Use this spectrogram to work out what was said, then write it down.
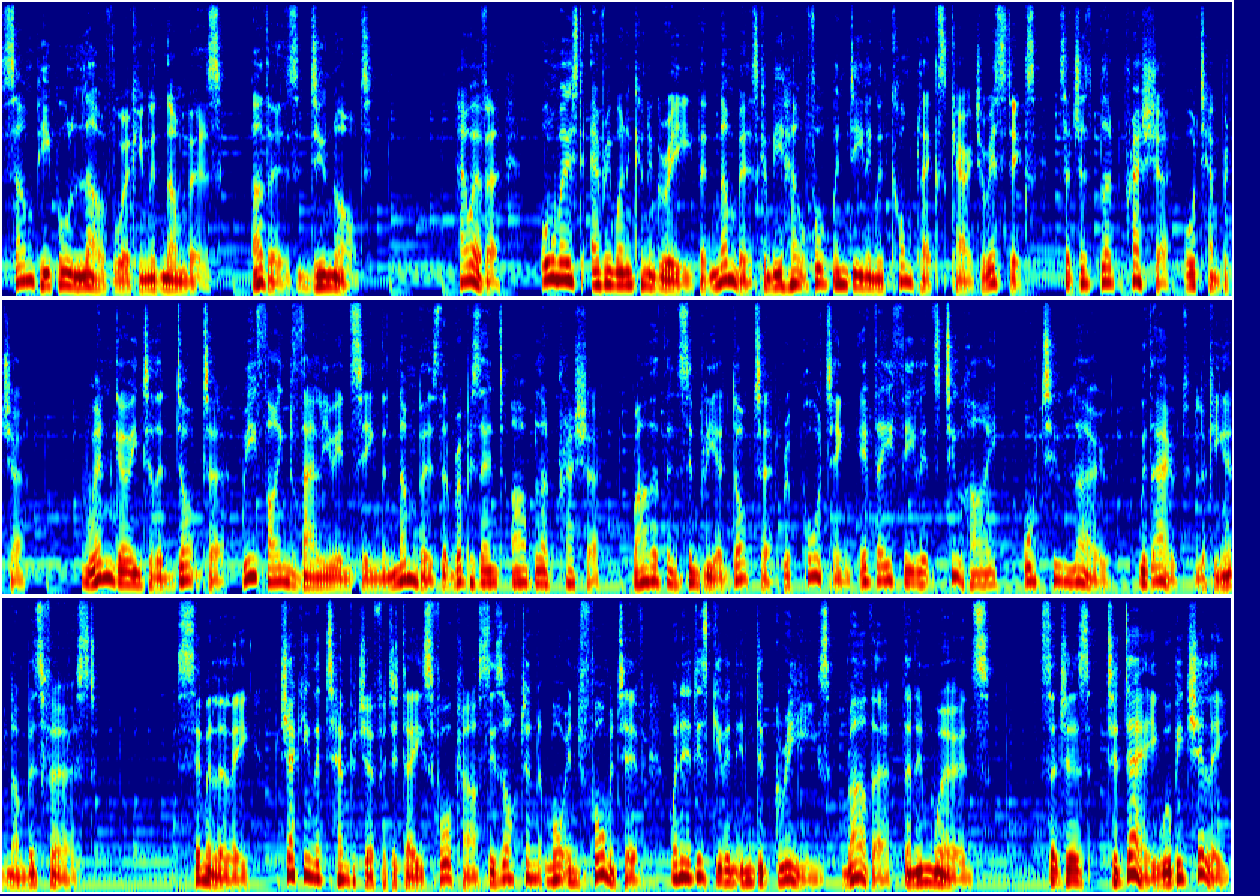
Some people love working with numbers, others do not. However, almost everyone can agree that numbers can be helpful when dealing with complex characteristics such as blood pressure or temperature. When going to the doctor, we find value in seeing the numbers that represent our blood pressure rather than simply a doctor reporting if they feel it's too high or too low without looking at numbers first. Similarly, checking the temperature for today's forecast is often more informative when it is given in degrees rather than in words, such as today will be chilly.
